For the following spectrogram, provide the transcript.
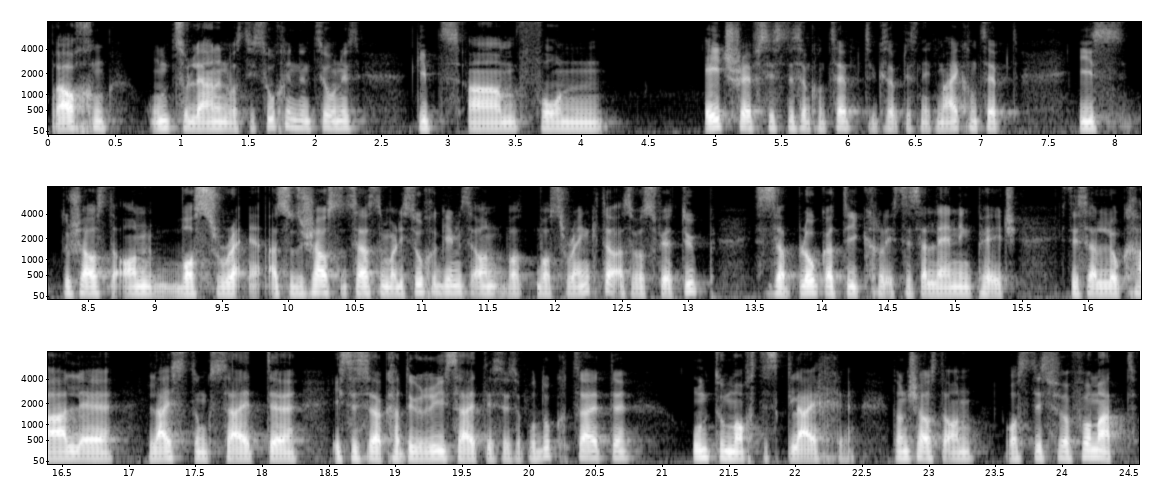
brauchen, um zu lernen, was die Suchintention ist, gibt es ähm, von Ahrefs ist das ein Konzept, wie gesagt, das ist nicht mein Konzept, ist, du schaust dir an, was, also du schaust dir zuerst einmal die Suchergebnisse an, was, was rankt er, also was für ein Typ, ist das ein Blogartikel, ist das eine Landingpage, ist das eine lokale Leistungsseite, ist das eine Kategorieseite, ist das eine Produktseite und du machst das Gleiche. Dann schaust du an, was ist das für ein Format.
